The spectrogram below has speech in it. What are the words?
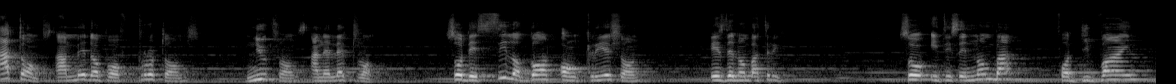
atoms are made up of protons, neutrons, and electrons. So the seal of God on creation is the number three. So it is a number for divine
